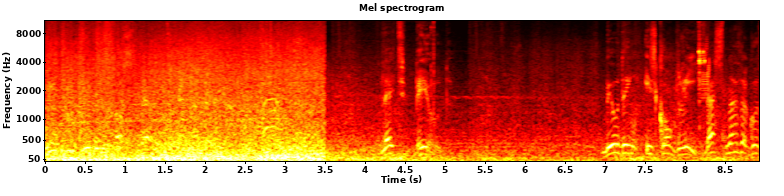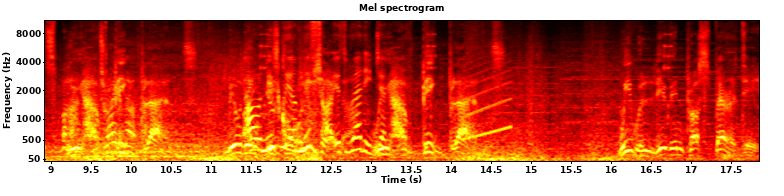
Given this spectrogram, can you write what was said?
We will live in prosperity. Let's build. Building is complete. That's not a good spot. We have big plans. Building Our is nuclear complete. missile is ready, We General. have big plans. We will live in prosperity.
